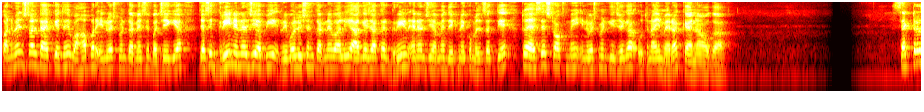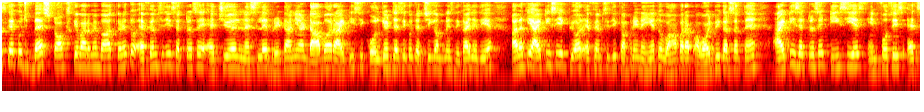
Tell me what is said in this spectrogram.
कन्वेंशनल टाइप के थे, वहाँ पर इन्वेस्टमेंट करने से बचे गया। जैसे ग्रीन एनर्जी अभी रिवोल्यूशन करने वाली है, आगे जाकर ग्रीन एनर्जी हमें देखने को मिल सकती है। तो ऐसे स्टॉक्स में इन्वेस्टमेंट कीजिएगा, उतना ही मेरा कहना होगा। सेक्टर्स के कुछ बेस्ट स्टॉक्स के बारे में बात करें तो एफएमसीजी सेक्टर से H Nestle Britannia Dabur ITC Colgate जैसी कुछ अच्छी कंपनीज़ दिखाई देती है। हालाँकि आईटीसी एक प्योर एफएमसीजी कंपनी नहीं है तो वहाँ पर आप अवॉइड भी कर सकते हैं। आईटी सेक्टर से TCS Infosys H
